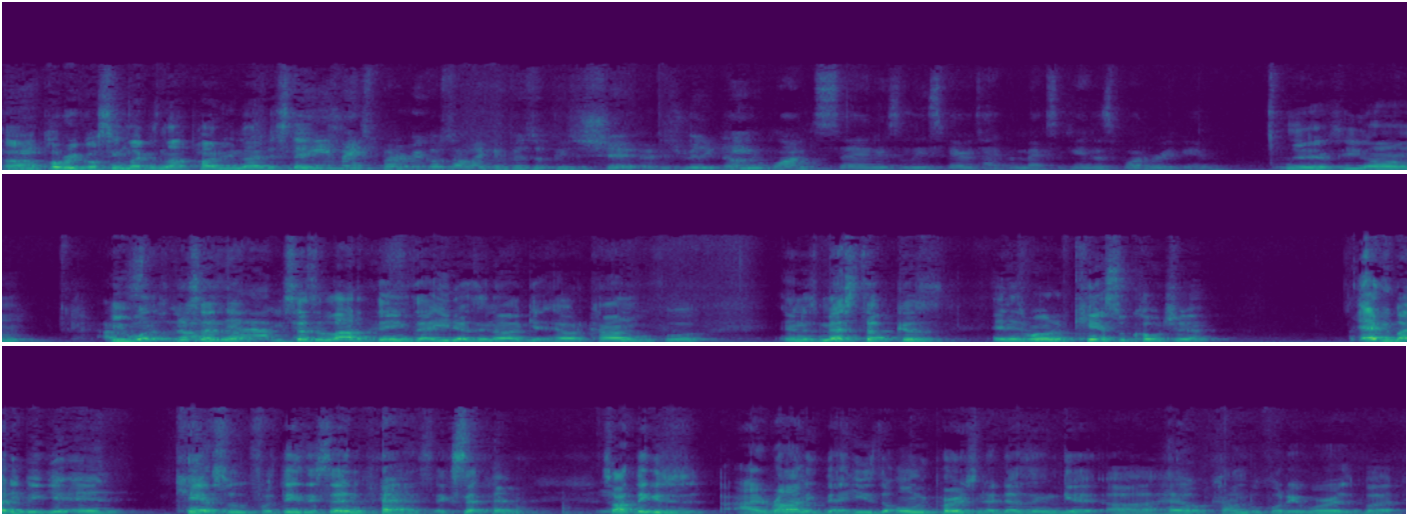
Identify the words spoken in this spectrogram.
uh, Puerto Rico seem like it's not part of the United States. He makes Puerto Rico sound like if it's a piece of shit, and it's really not. He once said his least favorite type of Mexican is Puerto Rican. Yes, he um he was he says a, that. he says a lot of things that he doesn't uh, get held accountable for, and it's messed up because in his world of cancel culture, everybody be getting canceled for things they said in the past except him. So I think it's just ironic that he's the only person that doesn't get uh, held accountable for their words. But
